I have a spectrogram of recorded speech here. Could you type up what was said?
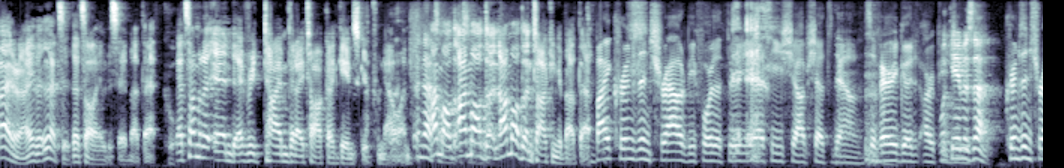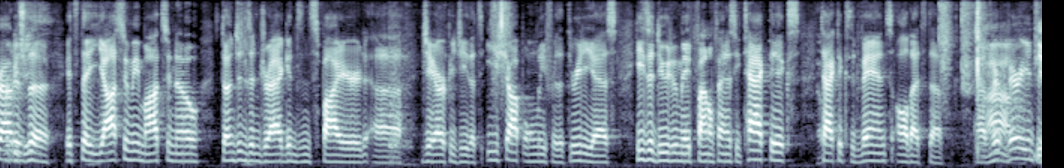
I don't know. I- That's it. That's all I have to say about that. Cool. That's how I'm going to end every time that I talk on GameScoop from now on. And that's I'm all all. I'm I'm all done. I'm all done talking about that. Buy Crimson Shroud before the 3DS eShop shuts down. It's a very good RPG. what game is that? Crimson Shroud is the it's the Yasumi Matsuno Dungeons and Dragons inspired uh, JRPG that's eShop only for the 3DS. He's a dude who made Final Fantasy Tactics, Tactics Advance, all that stuff. Uh, Wow. very interesting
